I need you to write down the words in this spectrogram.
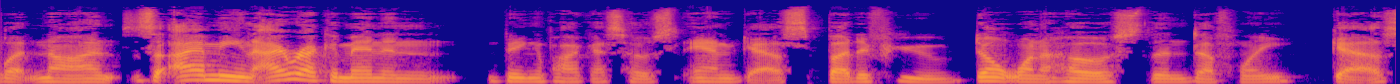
whatnot. So, I mean, I recommend in being a podcast host and guest, but if you don't want to host, then definitely guest.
